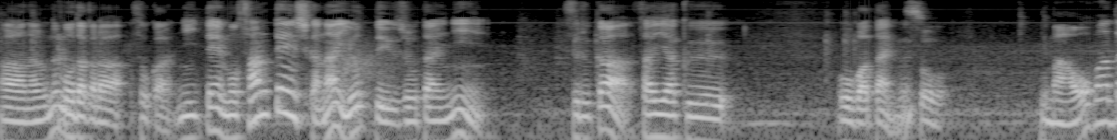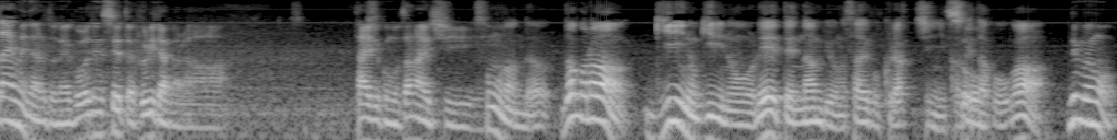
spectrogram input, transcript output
ああなるほどね。もうだからそうか。2点もう3点しかないよっていう状態にするか最悪オーバータイム？そう。でまあオーバータイムになるとねゴールデンステートは不利だから体力持たないし。そうなんだよ。だからギリのギリの 0. 点何秒の最後クラッチにかけた方でも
